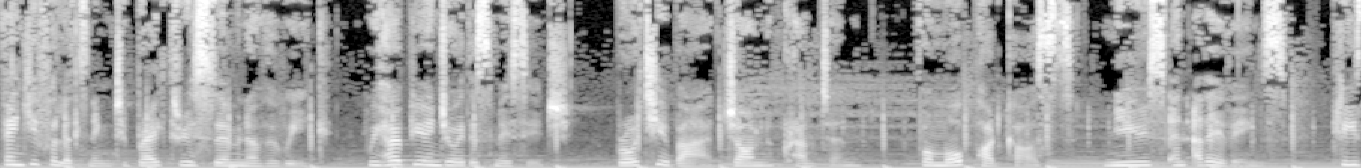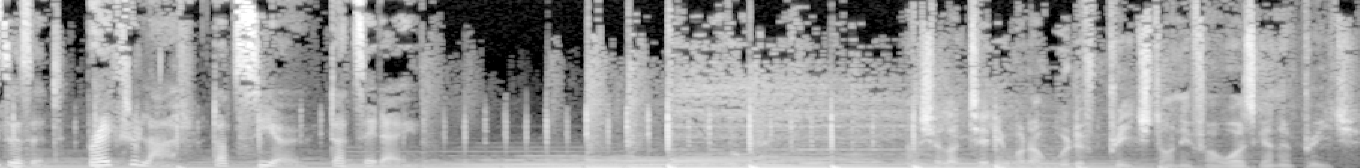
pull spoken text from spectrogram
Thank you for listening to Breakthrough Sermon of the Week. We hope you enjoy this message, brought to you by John Crumpton. For more podcasts, news, and other events, please visit breakthroughlife.co.za. Now, shall I tell you what I would have preached on if I was going to preach?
